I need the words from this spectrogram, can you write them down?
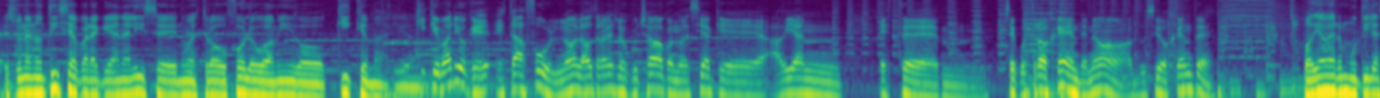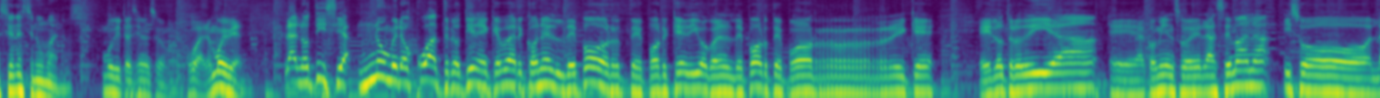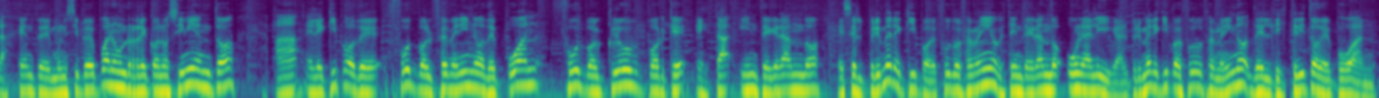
es una noticia para que analice nuestro ufólogo amigo Quique Mario. Quique Mario que está a full, ¿no? La otra vez lo escuchaba cuando decía que habían este mm, secuestrado gente, ¿no? Abducido gente. Podía haber mutilaciones en humanos. Mutilaciones humanas. Bueno, muy bien. La noticia número 4 tiene que ver con el deporte. ¿Por qué digo con el deporte? Porque el otro día, eh, a comienzo de la semana, hizo la gente del municipio de Puan un reconocimiento a el equipo de fútbol femenino de Puan Fútbol Club porque está integrando, es el primer equipo de fútbol femenino que está integrando una liga, el primer equipo de fútbol femenino del distrito de Puan.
